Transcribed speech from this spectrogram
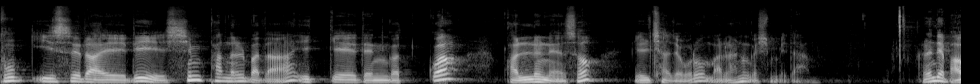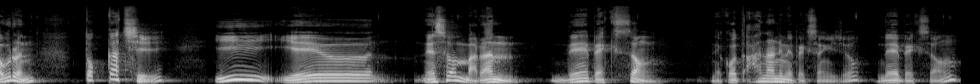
북이스라엘이 심판을 받아 있게 된 것과 관련해서 1차적으로 말을 하는 것입니다. 그런데 바울은 똑같이 이 예언에서 말한 내 백성, 네, 곧 하나님의 백성이죠. 내 백성,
